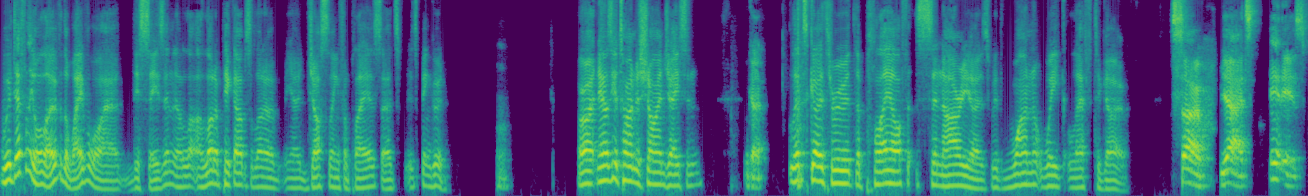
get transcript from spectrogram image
we're definitely all over the waiver wire this season. A, lo- a lot of pickups, a lot of you know jostling for players. So it's it's been good. All right, now's your time to shine, Jason Okay. let's go through the playoff scenarios with one week left to go. So yeah, it's it is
